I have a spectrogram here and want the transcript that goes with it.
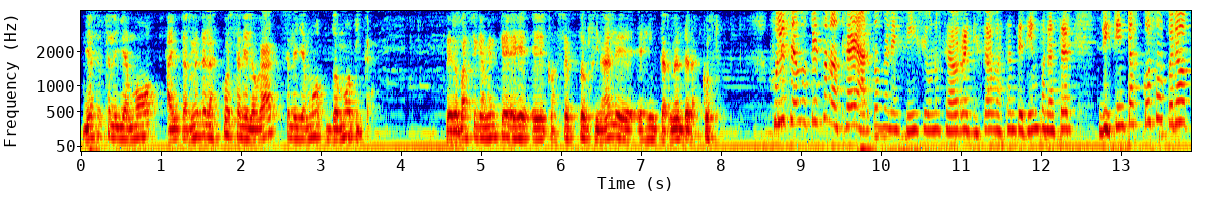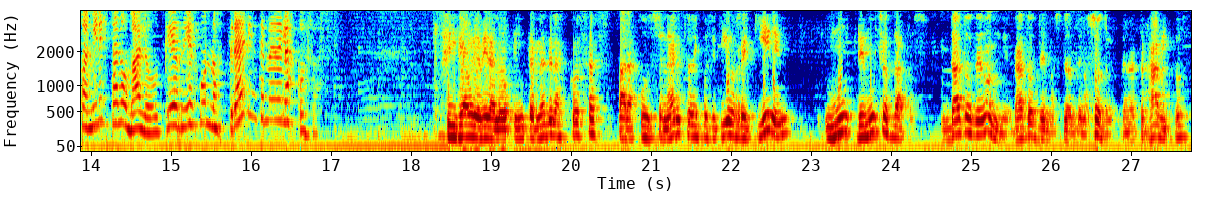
y eso se le llamó, a Internet de las Cosas en el hogar, se le llamó domótica. Pero básicamente el concepto final es, Internet de las Cosas. Julio, sabemos que esto nos trae hartos beneficios, uno se ahorra quizás bastante tiempo en hacer distintas cosas, pero también está lo malo. ¿Qué riesgos nos trae Internet de las Cosas? Sí, Claudia, mira, lo Internet de las Cosas, para funcionar estos dispositivos requieren de muchos datos. ¿Datos de dónde? Datos de, de nosotros, de nuestros hábitos,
